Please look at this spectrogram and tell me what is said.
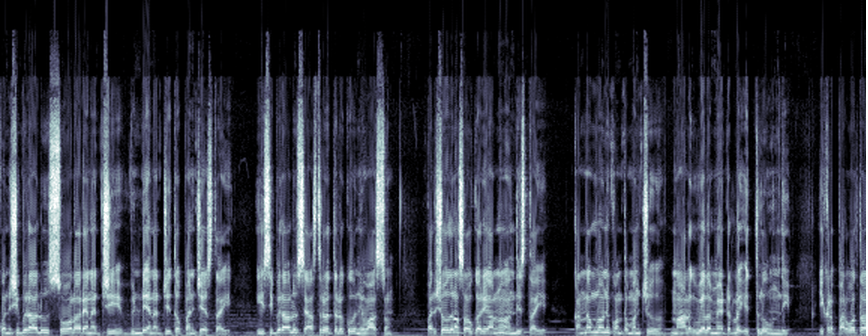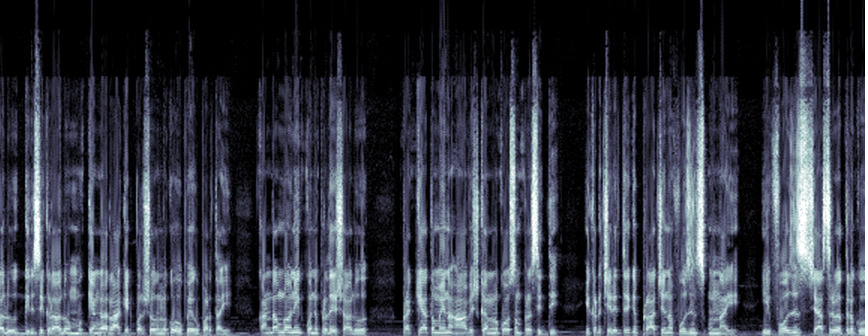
కొన్ని శిబిరాలు సోలార్ ఎనర్జీ విండ్ ఎనర్జీతో పనిచేస్తాయి. ఈ శిబిరాలు శాస్త్రవేత్తలకు నివాసం పరిశోధన సౌకర్యాలను అందిస్తాయి. ఖండంలోని కొంత మంచు నాలుగు వేల మీటర్ల ఎత్తులో ఉంది. ఇక్కడ పర్వతాలు గిరిశిఖరాలు ముఖ్యంగా రాకెట్ పరిశోధనలకు ఉపయోగపడతాయి. ఖండంలోని కొన్ని ప్రదేశాలు ప్రఖ్యాతమైన ఆవిష్కరణల కోసం ప్రసిద్ధి. ఇక్కడ చరిత్రకి ప్రాచీన ఫోజిల్స్ ఉన్నాయి. ఈ ఫోజిల్స్ శాస్త్రవేత్తలకు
